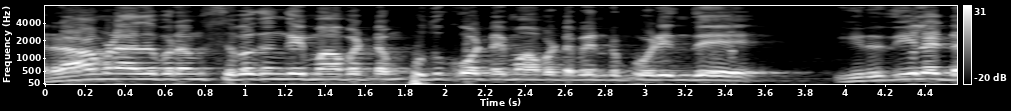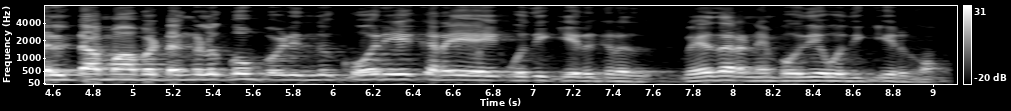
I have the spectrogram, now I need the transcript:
ராமநாதபுரம் சிவகங்கை மாவட்டம் புதுக்கோட்டை மாவட்டம் என்று பொழிந்து இறுதியில் டெல்டா மாவட்டங்களுக்கும் பொழிந்து கோரியக்கரையை ஒதுக்கி இருக்கிறது. வேதாரண்யம் பகுதியை ஒதுக்கி இருக்கோம்.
